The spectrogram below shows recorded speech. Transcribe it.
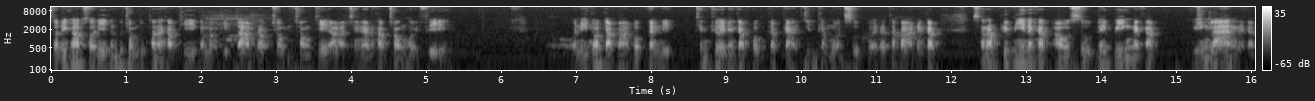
สวัสดีครับ สวัสดีท่านผู้ชมทุกท่านนะครับที่กำลังติดตามรับชมช่อง JR Channel นะครับช่องหวยฟรี วันนี้ก็กลับมาพบกันอีกเช่นเคยนะครับผมกับการคิดคำนวณสูตรหวยรัฐบาลนะครับสำหรับคลิปนี้นะครับเอาสูตรเลขวิ่งนะครับวิ่งล่างนะครับ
